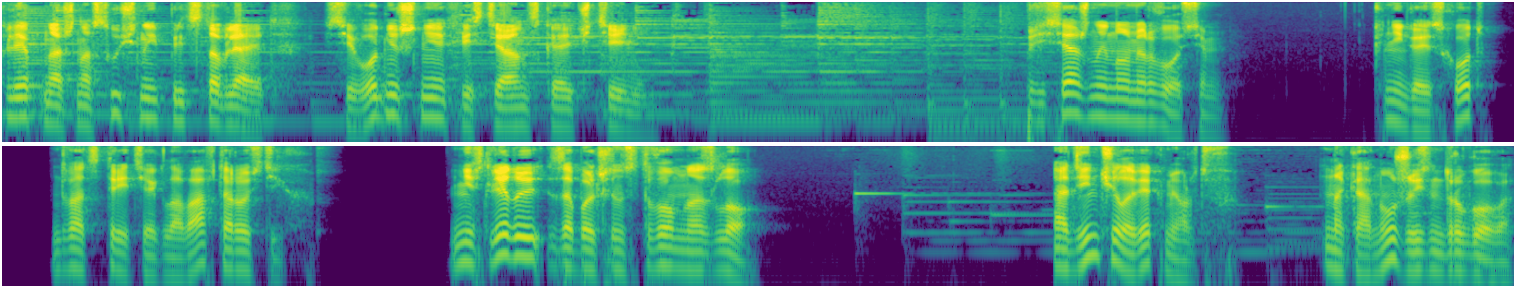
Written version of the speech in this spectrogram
«Хлеб наш насущный» представляет сегодняшнее христианское чтение. Присяжный номер 8. Книга Исход, 23 глава, 2 стих. «Не следуй за большинством на зло». Один человек мертв. На кону жизнь другого.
